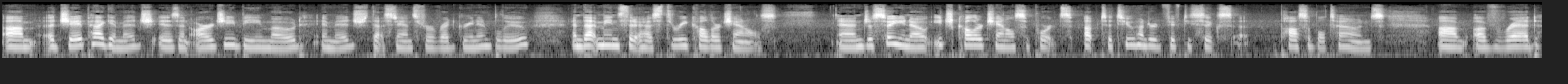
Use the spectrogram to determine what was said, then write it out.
Um, a JPEG image is an RGB mode image that stands for red, green, and blue, and that means that it has three color channels. And just so you know, each color channel supports up to 256 uh, possible tones um, of red,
